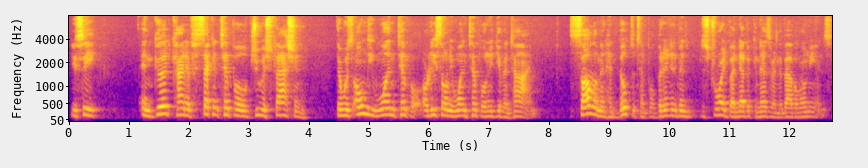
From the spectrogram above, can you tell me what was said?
You see, in good kind of Second Temple Jewish fashion, there was only one temple, or at least only one temple at any given time. Solomon had built the temple, but it had been destroyed by Nebuchadnezzar and the Babylonians.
